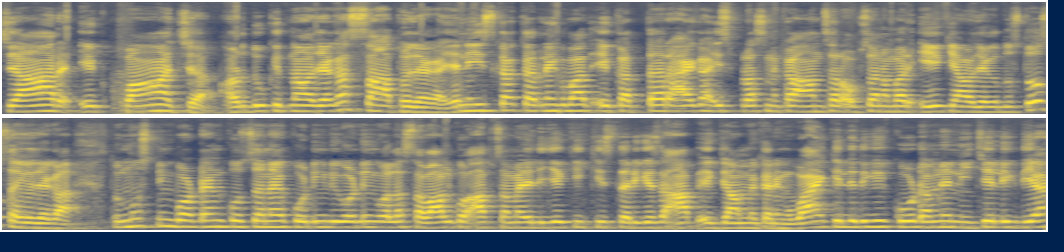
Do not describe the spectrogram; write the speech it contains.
चार, एक पाँच, और दो कितना हो जाएगा? सात हो जाएगा। यानी इसका करने के बाद इकहत्तर आएगा। इस प्रश्न का आंसर ऑप्शन नंबर ए क्या हो जाएगा दोस्तों? सही हो जाएगा। तो मोस्ट इंपॉर्टेंट क्वेश्चन है कोडिंग रिकॉर्डिंग वाला सवाल को आप समझ लीजिए कि किस तरीके से आप एग्ज़ाम में करेंगे। वाई के लिए देखिए कोड हमने नीचे लिख दिया।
